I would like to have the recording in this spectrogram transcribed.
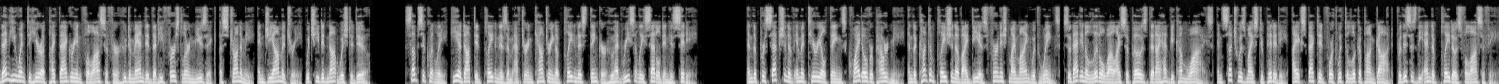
Then he went to hear a Pythagorean philosopher who demanded that he first learn music, astronomy, and geometry, which he did not wish to do. Subsequently, he adopted Platonism after encountering a Platonist thinker who had recently settled in his city. And the perception of immaterial things quite overpowered me, and the contemplation of ideas furnished my mind with wings, so that in a little while I supposed that I had become wise, and such was my stupidity, I expected forthwith to look upon God, for this is the end of Plato's philosophy.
